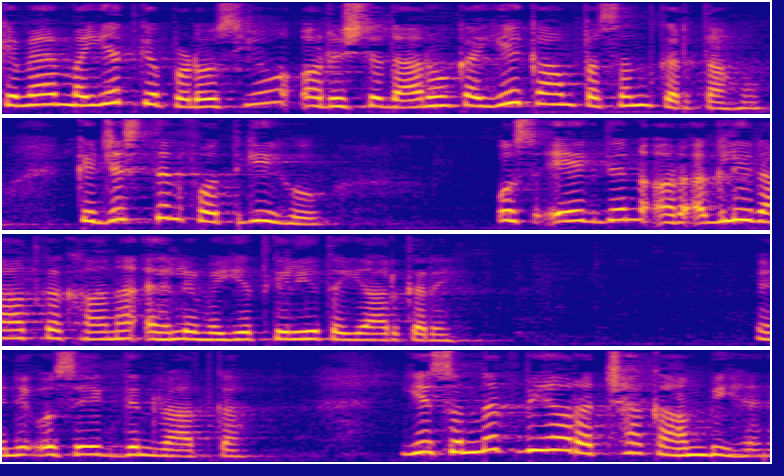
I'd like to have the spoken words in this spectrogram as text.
کہ میں میت کے پڑوسیوں اور رشتے داروں کا یہ کام پسند کرتا ہوں کہ جس دن فوتگی ہو اس ایک دن اور اگلی رات کا کھانا اہل میت کے لیے تیار کریں۔ یعنی اس ایک دن رات کا۔ یہ سنت بھی ہے اور اچھا کام بھی ہے۔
